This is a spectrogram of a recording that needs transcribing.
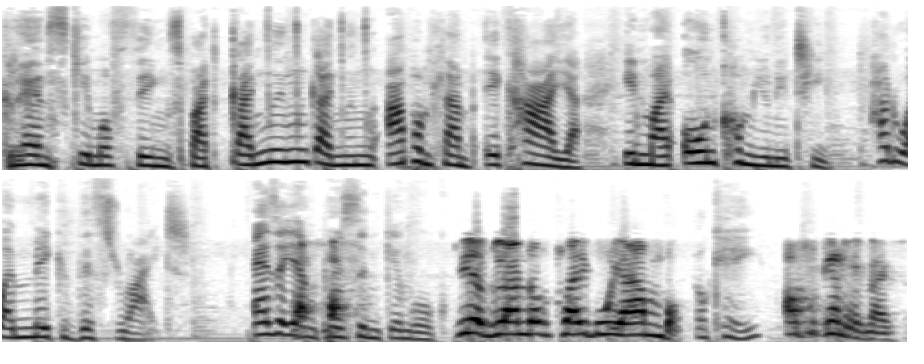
grand scheme of things but kancinci kancinci apha mhlambi ekhaya in my own community. How do i make this right as a young ah, ah. person ke ngoku? Siye kulaa nto kuthiwa ibuyambo okay. African Renaissance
